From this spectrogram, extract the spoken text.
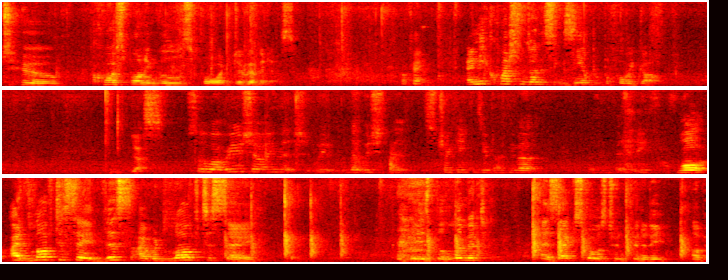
to corresponding rules for derivatives. Okay? Any questions on this example before we go? Yes? So what were you showing that we that we sh- that's tricky because you're talking about infinity? Well, I'd love to say this, I would love to say is the limit as x goes to infinity of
